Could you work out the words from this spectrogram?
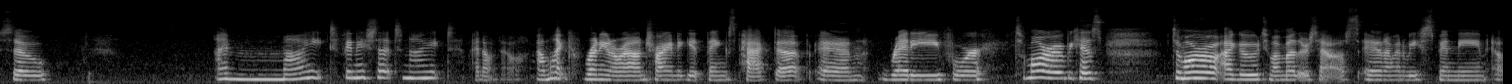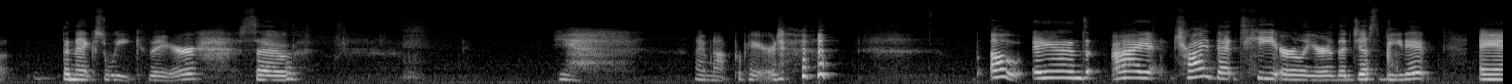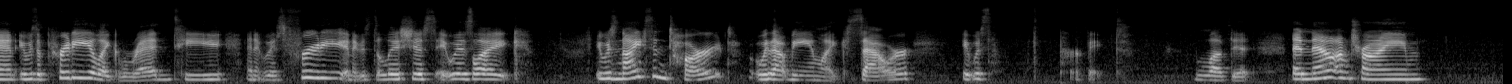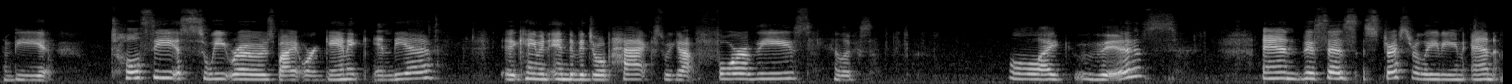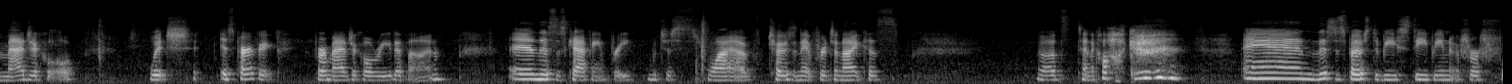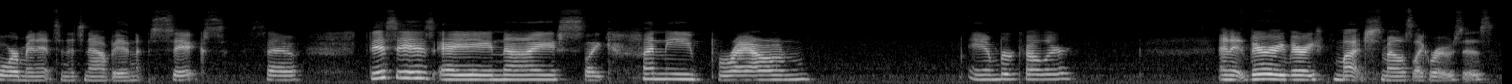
So I might finish that tonight. I don't know. I'm like running around trying to get things packed up and ready for tomorrow because tomorrow I go to my mother's house and I'm going to be spending uh, the next week there. So yeah, I'm not prepared. oh, and I tried that tea earlier, the Just Beat It and it was a pretty like red tea and it was fruity and it was delicious. It was like, it was nice and tart without being like sour. It was perfect. Loved it. And now I'm trying the Tulsi Sweet Rose by Organic India. It came in individual packs. We got four of these. It looks like this. And this says stress relieving and magical, which is perfect for a magical readathon. And this is caffeine free, which is why I've chosen it for tonight because well, it's 10 o'clock. and this is supposed to be steeping for four minutes and it's now been six. So this is a nice like honey brown amber color and it very, very much smells like roses.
